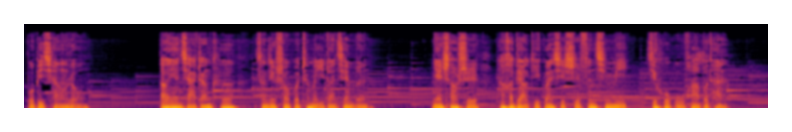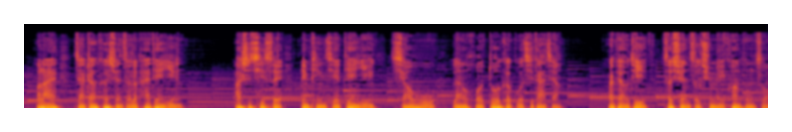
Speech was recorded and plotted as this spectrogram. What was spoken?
不必强融。导演贾樟柯曾经说过这么一段见闻：年少时，他和表弟关系十分亲密，几乎无话不谈。后来，贾樟柯选择了拍电影，二十七岁便凭借电影《小五》揽获多个国际大奖，而表弟则选择去煤矿工作，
